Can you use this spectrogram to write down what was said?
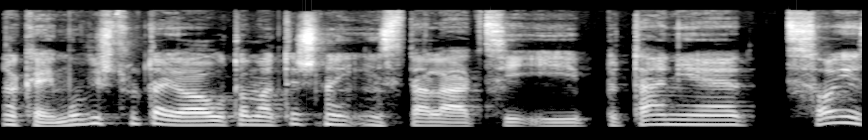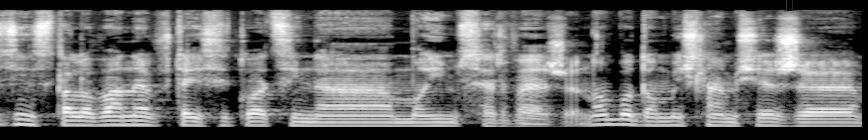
Okej, okay, mówisz tutaj o automatycznej instalacji i pytanie, co jest instalowane w tej sytuacji na moim serwerze? No bo domyślam się, że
